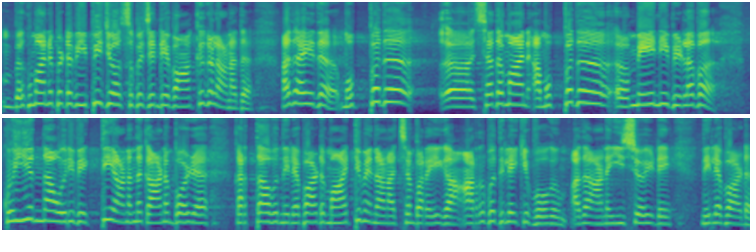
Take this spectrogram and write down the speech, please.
ബഹുമാനപ്പെട്ട വി പി ജോസഫച്ചന്റെ വാക്കുകളാണത്. അതായത് മുപ്പത് ശതമാനം മുപ്പത് മേനി വിളവ് കൊയ്യുന്ന ഒരു വ്യക്തിയാണെന്ന് കാണുമ്പോൾ കർത്താവ് നിലപാട് മാറ്റുമെന്നാണ് അച്ഛൻ പറയുക. അറുപതിലേക്ക് പോകും. അതാണ് ഈശോയുടെ നിലപാട്.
